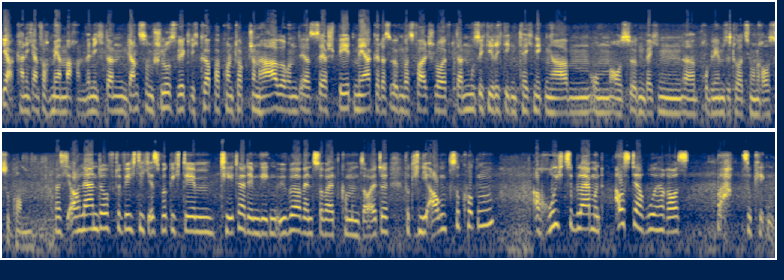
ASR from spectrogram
ja, kann ich einfach mehr machen. Wenn ich dann ganz zum Schluss wirklich Körperkontakt schon habe und erst sehr spät merke, dass irgendwas falsch läuft, dann muss ich die richtigen Techniken haben, um aus irgendwelchen äh, Problemsituationen rauszukommen. Was ich auch lernen durfte, wichtig ist wirklich dem Täter, dem Gegenüber, wenn es soweit kommen sollte, wirklich in die Augen zu gucken gucken, auch ruhig zu bleiben und aus der Ruhe heraus bah, zu kicken.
